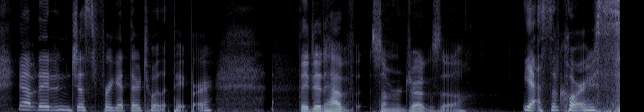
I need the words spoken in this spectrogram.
Yeah. They didn't just forget their toilet paper. They did have some drugs though. Yes, of course.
